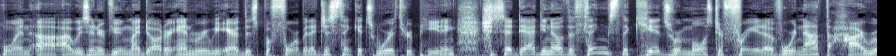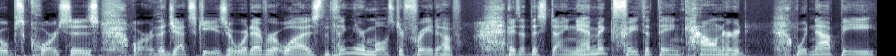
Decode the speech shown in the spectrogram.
when uh, I was interviewing my daughter Anne Marie, we aired this before, but I just think it's worth repeating. She said, "Dad, you know the things the kids were most afraid of were not the high ropes courses or the jet skis or whatever it was. The thing they're most afraid of is that this dynamic faith that they encountered would not be."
